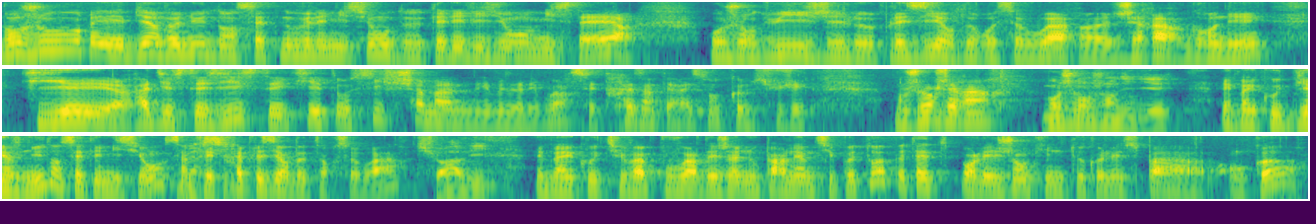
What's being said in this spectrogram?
Bonjour et bienvenue dans cette nouvelle émission de télévision Mystère. Aujourd'hui, j'ai le plaisir de recevoir euh, Gérard Grenet, qui est radiesthésiste et qui est aussi chaman. Et vous allez voir, c'est très intéressant comme sujet. Bonjour Gérard. Bonjour Jean Didier. Eh bien écoute, bienvenue dans cette émission. Ça me fait très plaisir de te recevoir. Je suis ravi. Eh bien écoute, tu vas pouvoir déjà nous parler un petit peu de toi, peut-être pour les gens qui ne te connaissent pas encore,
